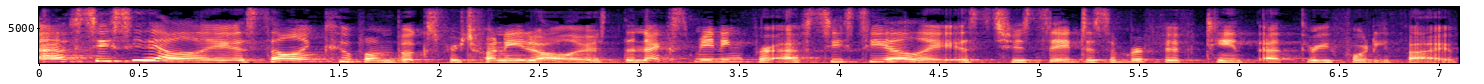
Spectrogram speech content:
FCCLA is selling coupon books for $20. The next meeting for FCCLA is Tuesday, December 15th at 345.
